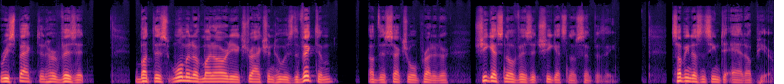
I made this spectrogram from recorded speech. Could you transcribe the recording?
respect and her visit but this woman of minority extraction who is the victim of this sexual predator, she gets no visit, she gets no sympathy. Something doesn't seem to add up here.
